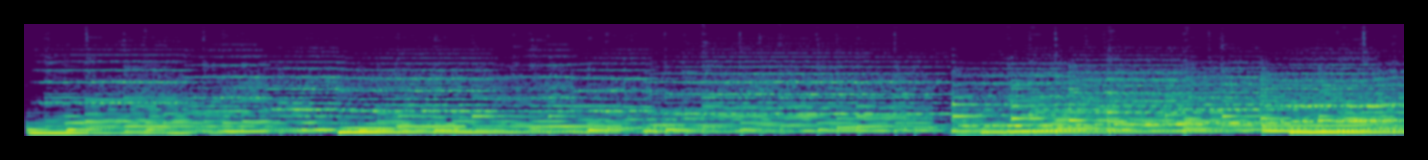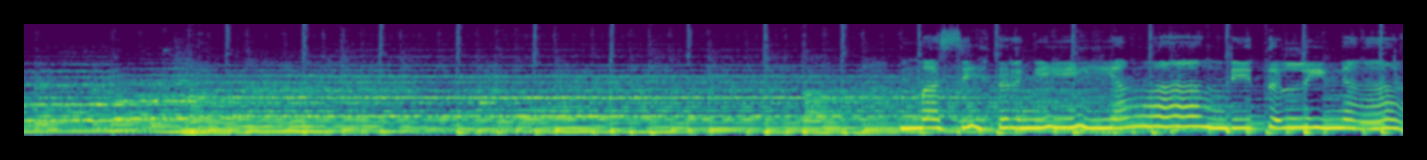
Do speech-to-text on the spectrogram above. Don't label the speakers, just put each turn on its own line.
masih terngiang di telingaku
